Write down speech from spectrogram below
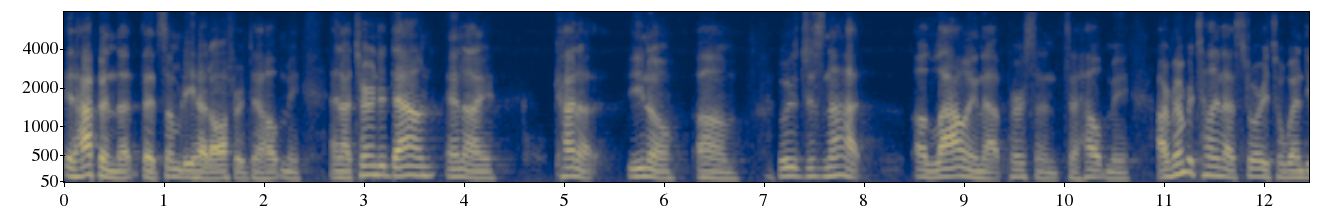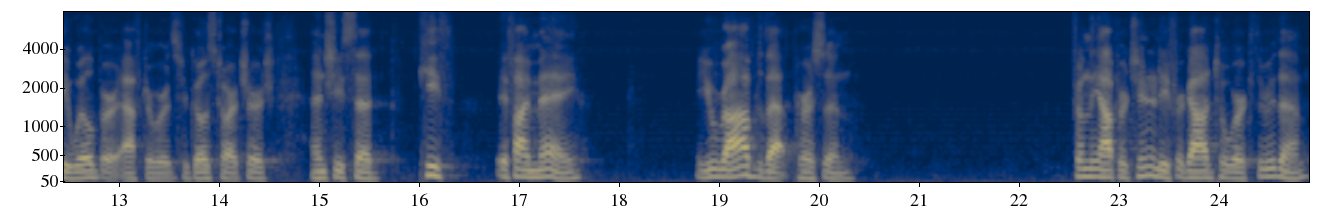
it happened that, that somebody had offered to help me, and I turned it down, and I kind of, you know, um, was just not allowing that person to help me. I remember telling that story to Wendy Wilbur afterwards, who goes to our church, and she said, Keith, if I may, you robbed that person from the opportunity for God to work through them.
